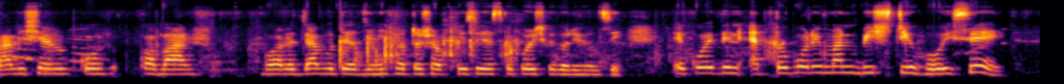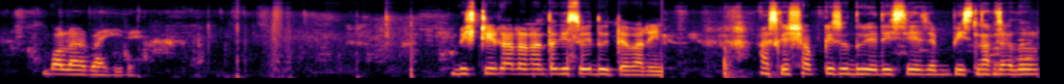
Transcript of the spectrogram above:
বালিশের কভার ঘরের যাবতীয় জিনিসপত্র সব কিছুই আজকে পরিষ্কার করে ফেলছি। এ কয়েকদিন এত পরিমাণ বৃষ্টি হয়েছে বলার বাহিরে। বৃষ্টির কারণে তো কিছুই ধুইতে পারিনি। আজকে সব কিছু ধুয়ে দিছি, এই যে বিছনা চাদর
